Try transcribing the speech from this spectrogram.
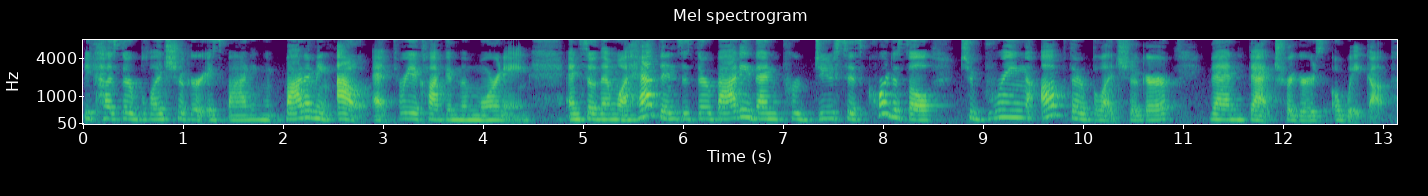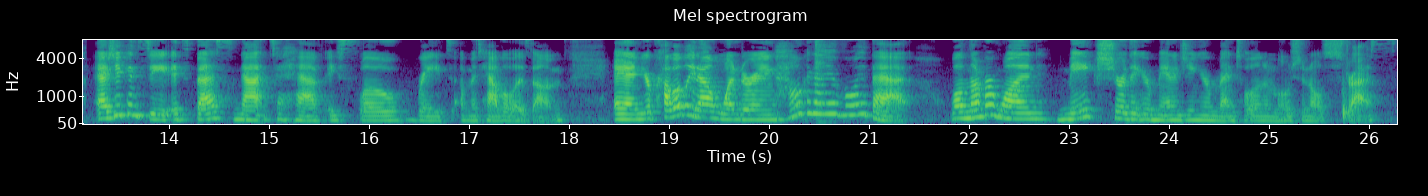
because their blood sugar is bottoming, out at three o'clock in the morning. And so then what happens is their body then produces cortisol to bring up their blood sugar then that triggers a wake up. As you can see, it's best not to have a slow rate of metabolism. And you're probably now wondering, how can I avoid that? Well, number one, make sure that you're managing your mental and emotional stress.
